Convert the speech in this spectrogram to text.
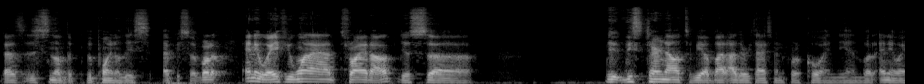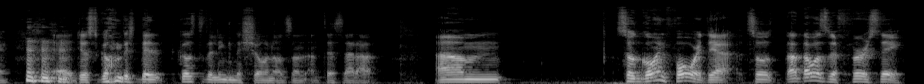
that's this is not the, the point of this episode. But anyway, if you wanna try it out, just uh, this turned out to be a bad advertisement for Koa in the end. But anyway, uh, just go the, the, goes to the link in the show notes and, and test that out. Um, so going forward, yeah. So that, that was the first day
